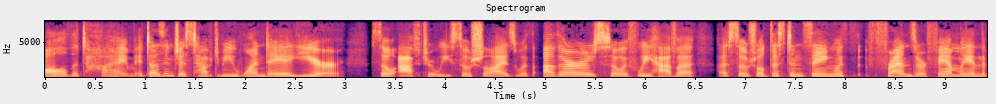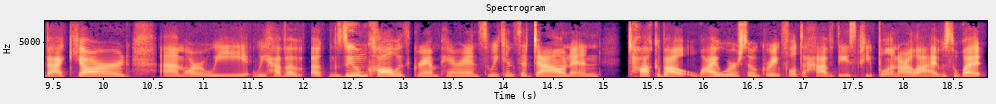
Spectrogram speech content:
all the time. It doesn't just have to be one day a year. So after we socialize with others, so if we have a, a social distancing with friends or family in the backyard, um, or we we have a, a Zoom call with grandparents, we can sit down and talk about why we're so grateful to have these people in our lives. What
